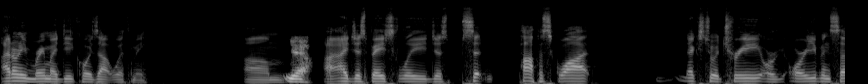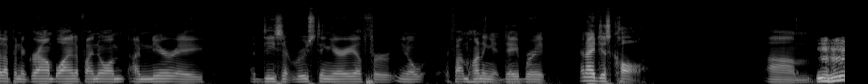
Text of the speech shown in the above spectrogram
I don't even bring my decoys out with me. Um, yeah, I, just basically just sit, and pop a squat next to a tree, or or even set up in a ground blind if I know I'm I'm near a a decent roosting area for you know if I'm hunting at daybreak, and I just call. Um, mm-hmm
